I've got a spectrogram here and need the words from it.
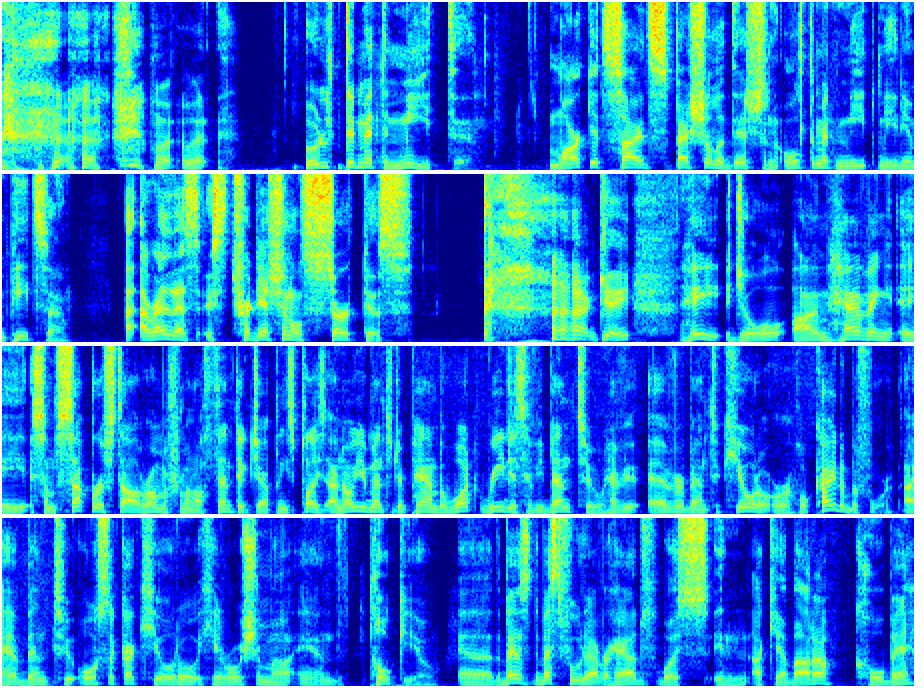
what, what? Ultimate Meat, Market Side Special Edition, Ultimate Meat Medium Pizza. I, read it as traditional circus okay. Hey, Joel, I'm having a Sapporo style ramen from an authentic Japanese place. I know you've been to Japan, but what regions have you been to? Have you ever been to Kyoto or Hokkaido before? I have been to Osaka, Kyoto, Hiroshima, and Tokyo. Uh, the best the best food I ever had was in Akihabara, Kobe.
